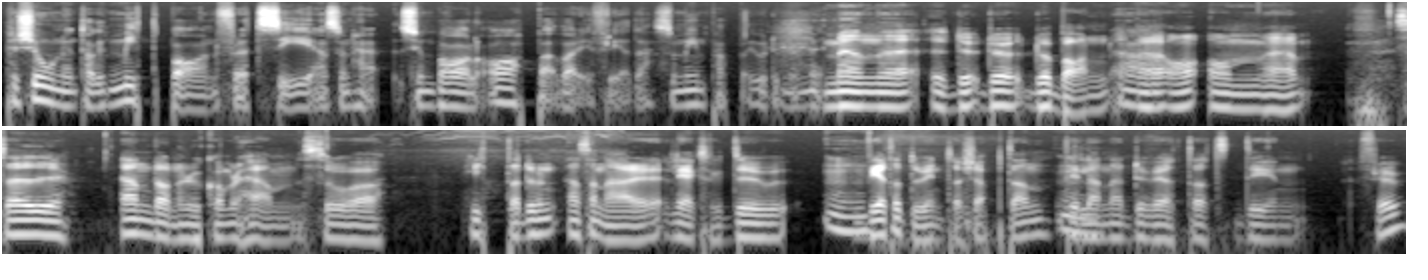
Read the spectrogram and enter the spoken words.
personligen tagit mitt barn för att se en sån här symbolapa varje fredag, som min pappa gjorde med mig. men eh, du, du, du har barn. Ja. Eh, o- Om, eh, säg en dag när du kommer hem så hittar du en sån här leksak. Du Mm. vet att du inte har köpt den till Mm. henne. Du vet att din fru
